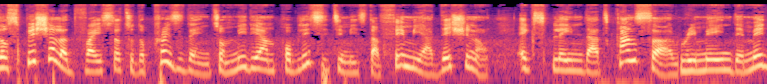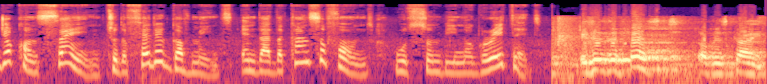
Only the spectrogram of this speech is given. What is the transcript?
The special advisor to the president on media and publicity, Mr. Femi Adesina, explained that cancer remained a major concern to the federal government and that the cancer fund would soon be inaugurated. It is the first of its kind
